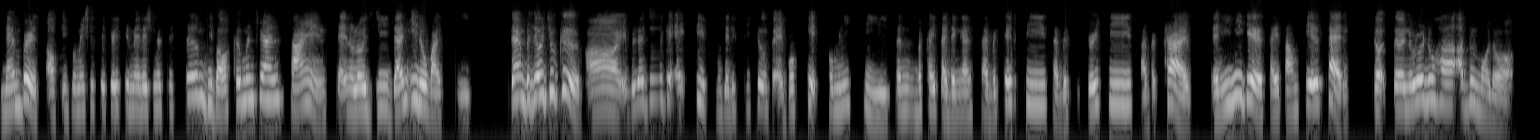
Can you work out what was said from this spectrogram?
members of information security management system di bawah Kementerian Sains, Teknologi dan Inovasi. Dan beliau juga, ah, beliau juga aktif menjadi speaker untuk advocate community berkaitan dengan cyber safety, cyber security, cyber crime. Dan ini dia saya tampilkan Dr. Nurul Nuha Abdul Modok.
